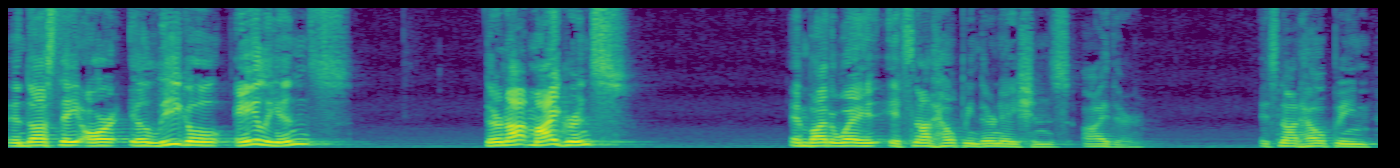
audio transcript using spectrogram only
and thus they are illegal aliens. They're not migrants. And by the way, it's not helping their nations either. It's not helping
